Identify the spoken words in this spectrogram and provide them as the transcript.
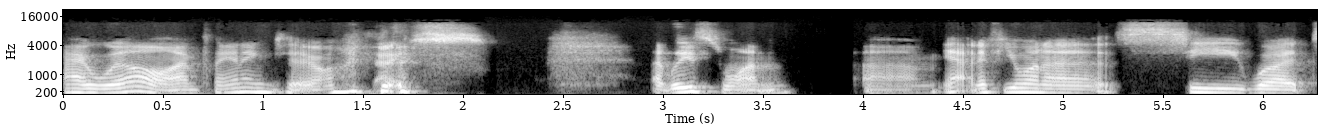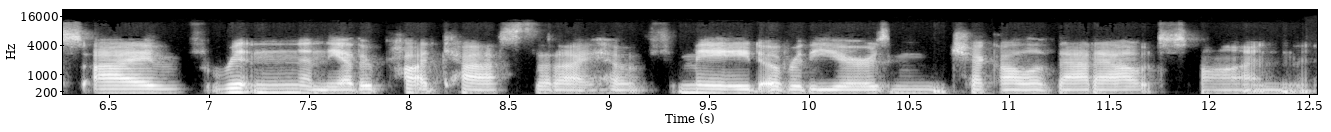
I will. I'm planning to. nice. At least one. Um, yeah, and if you want to see what I've written and the other podcasts that I have made over the years, you check all of that out on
